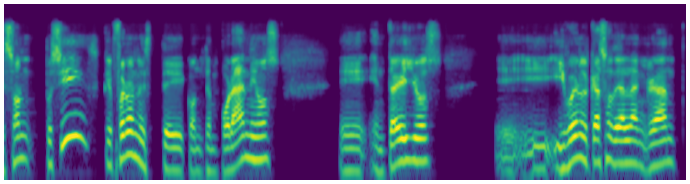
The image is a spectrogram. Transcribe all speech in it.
que son, pues sí, que fueron este, contemporáneos eh, entre ellos. Eh, y, bueno, el caso de Alan Grant,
